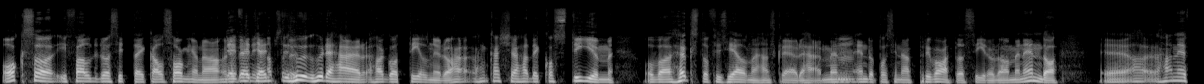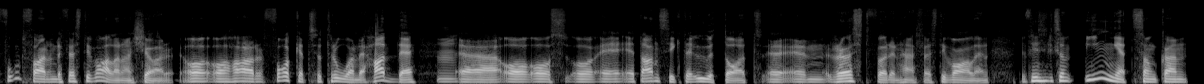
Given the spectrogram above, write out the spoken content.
Också ifall du då sitter i kalsongerna. Och nu vet jag inte hur, hur det här har gått till nu då. Han, han kanske hade kostym och var högst officiell när han skrev det här, men Mm. ändå på sina privata sidor då. Men ändå, eh, han är fortfarande festivalarrangör och, och har folkets förtroende, hade Mm. eh, och, och, och ett ansikte utåt, eh, en röst för den här festivalen. Det finns liksom inget som kan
